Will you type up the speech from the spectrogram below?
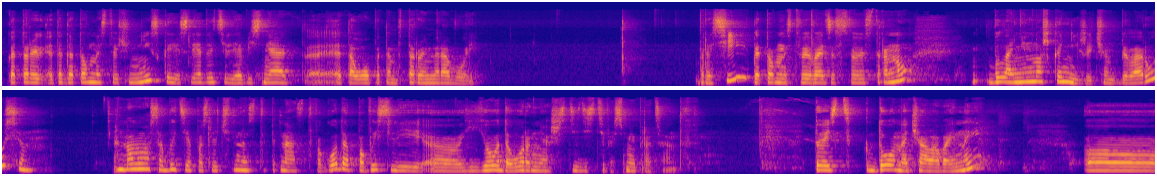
в которой эта готовность очень низкая, и исследователи объясняют это опытом Второй мировой. В России готовность воевать за свою страну была немножко ниже, чем в Беларуси, но события после 2014-2015 года повысили э, ее до уровня 68%. То есть до начала войны э,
